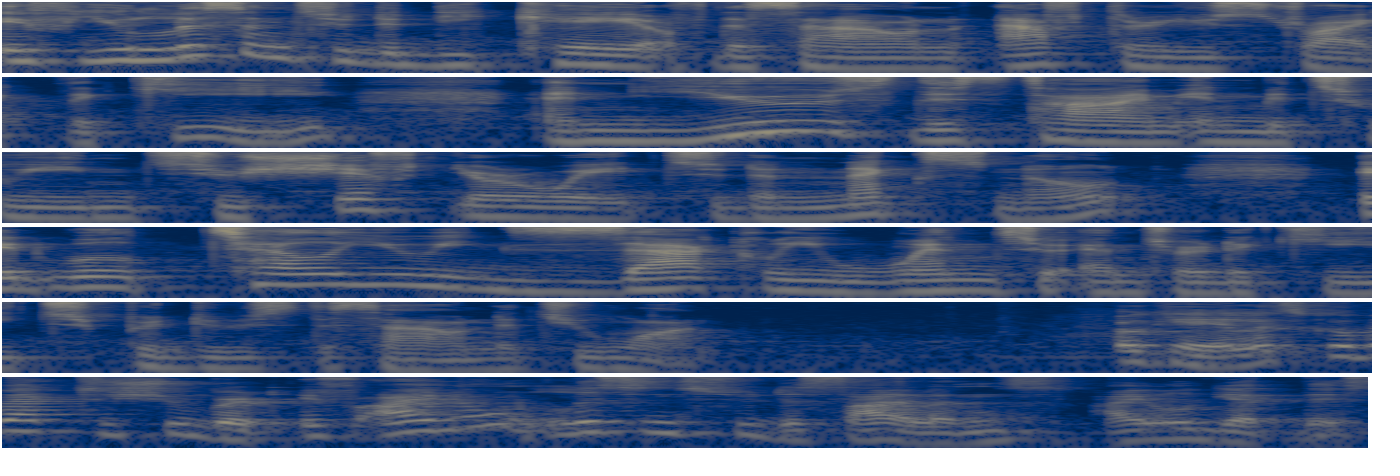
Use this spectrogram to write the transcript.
if you listen to the decay of the sound after you strike the key and use this time in between to shift your weight to the next note, it will tell you exactly when to enter the key to produce the sound that you want. Okay, let's go back to Schubert. If I don't listen to the silence, I will get this.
